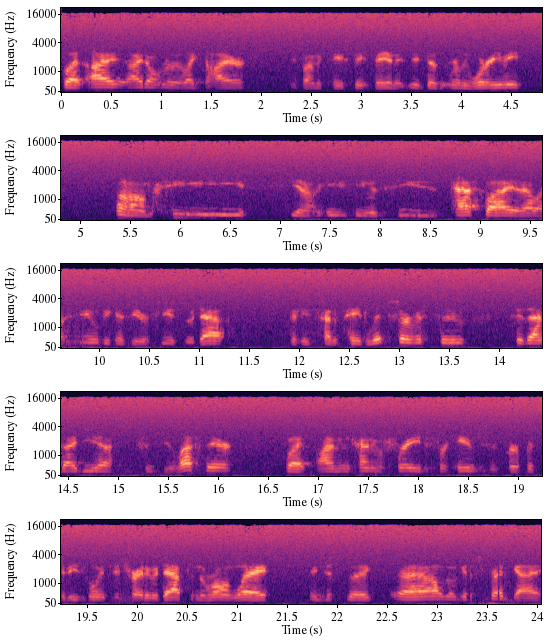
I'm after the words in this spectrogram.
But I I don't really like the hire. If I'm a K State fan, it, it doesn't really worry me. Um, he you know, he, he was he passed by at LSU because he refused to adapt. But he's kind of paid lip service to to that idea since he left there. But I'm kind of afraid for Kansas's purpose that he's going to try to adapt in the wrong way and just like uh, I'll go get a spread guy.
